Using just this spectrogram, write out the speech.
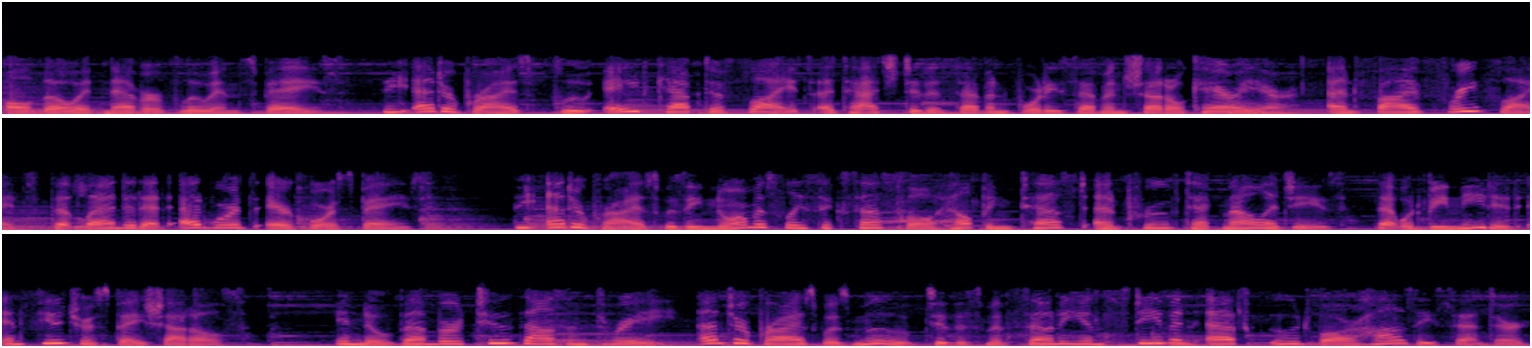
Although it never flew in space, the Enterprise flew eight captive flights attached to the 747 shuttle carrier and five free flights that landed at Edwards Air Force Base. The Enterprise was enormously successful helping test and prove technologies that would be needed in future space shuttles. In November 2003, Enterprise was moved to the Smithsonian Stephen F. Udvar-Hazy Center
